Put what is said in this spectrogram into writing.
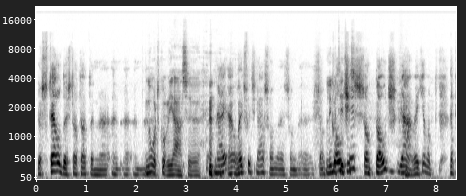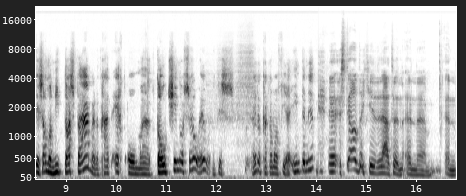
Dus stel dus dat dat een... een, een, een Noord-Koreaanse... Nee, hoe heet zoiets nou? Zo'n zo'n zo'n coach is. Zo'n coach. Ja, weet je. Want het is allemaal niet tastbaar. Maar het gaat echt om uh, coaching of zo. Hè? Want het is, hè, dat gaat allemaal via internet. Uh, stel dat je inderdaad een... een, een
